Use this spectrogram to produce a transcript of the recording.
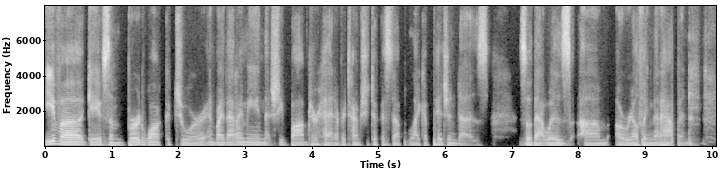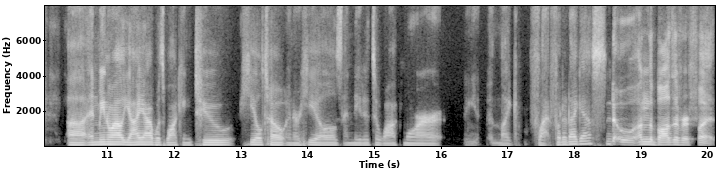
Eva gave some bird walk couture, and by that I mean that she bobbed her head every time she took a step, like a pigeon does. So that was um, a real thing that happened. Uh, and meanwhile, Yaya was walking two heel toe in her heels and needed to walk more like flat footed, I guess. No, on the balls of her foot.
